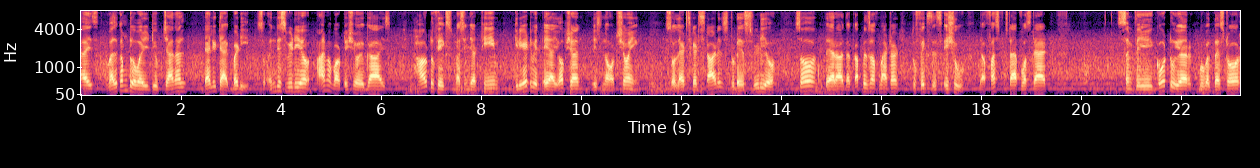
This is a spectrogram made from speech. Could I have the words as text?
guys welcome to our youtube channel Daily Tech Buddy. So in this video i'm about to show you guys how to fix messenger theme create with ai option is not showing. So let's get started today's video. So there are the couples of method to fix this issue. The first step was that simply go to your google play store.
